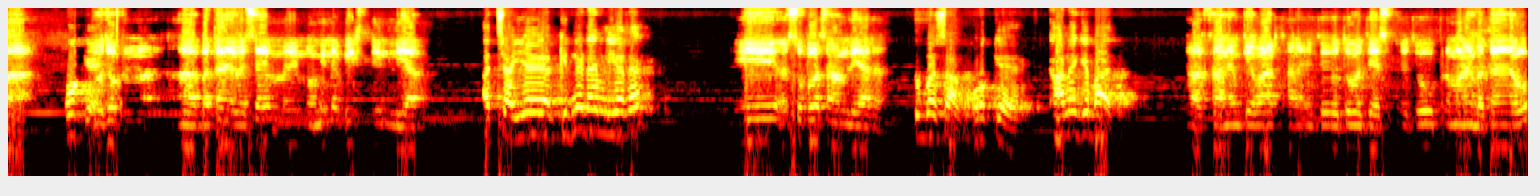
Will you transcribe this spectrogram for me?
हाँ. ओके तो जो बताया वैसे मेरी मम्मी ने बीस दिन लिया। अच्छा ये कितने टाइम लिया था? ये सुबह शाम लिया था। सुबह शाम ओके खाने के बाद? हाँ खाने के बाद खाने जो तो जैसे जो प्रमाण बताया वो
